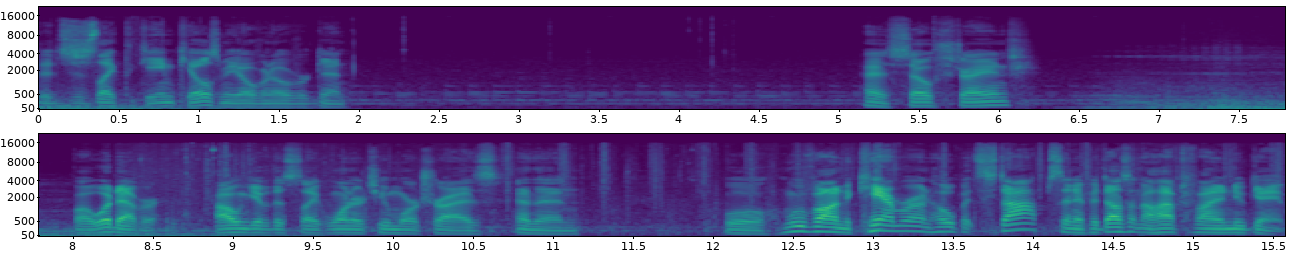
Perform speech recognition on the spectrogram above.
It's just like the game kills me over and over again. That is so strange. Well, whatever. I'll give this like one or two more tries, and then we'll move on to camera and hope it stops. And if it doesn't, I'll have to find a new game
